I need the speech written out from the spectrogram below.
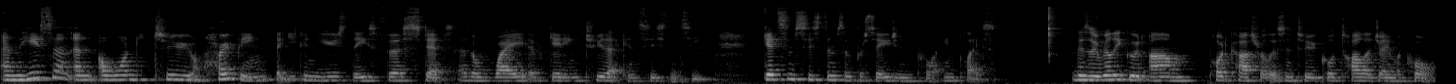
And here's an, and I wanted to, I'm hoping that you can use these first steps as a way of getting to that consistency. Get some systems and procedures in, in place. There's a really good um, podcast I listen to called Tyler J. McCall.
